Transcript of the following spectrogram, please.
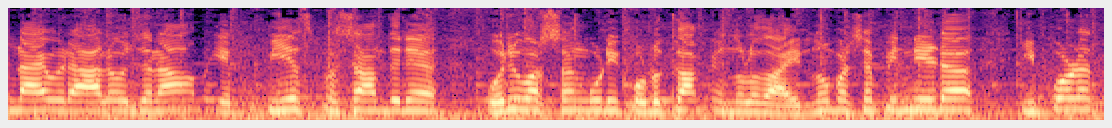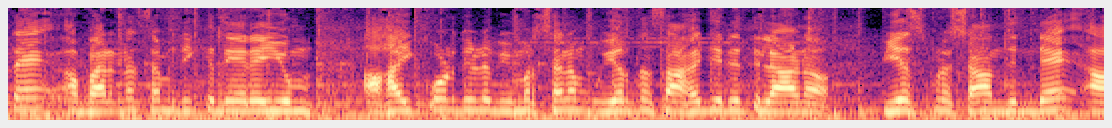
ഉണ്ടായ ഒരു ആലോചന പി എസ് പ്രശാന്തിന് ഒരു വർഷം കൂടി കൊടുക്കാം എന്നുള്ളതായിരുന്നു. പക്ഷേ പിന്നീട് ഇപ്പോഴത്തെ ഭരണസമിതിക്ക് നേരെയും ഹൈക്കോടതിയുടെ വിമർശനം ഉയർന്ന സാഹചര്യത്തിലാണ് പി എസ് പ്രശാന്തിന്റെ ആ,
